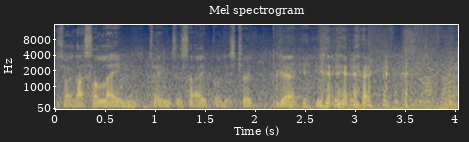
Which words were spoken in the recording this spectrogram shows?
So that's a lame thing to say, but it's true. Yeah.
